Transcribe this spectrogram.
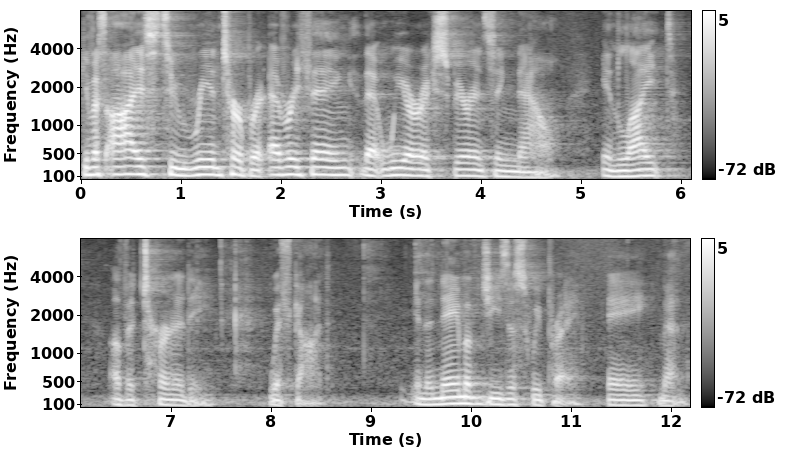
Give us eyes to reinterpret everything that we are experiencing now in light of eternity with God. In the name of Jesus, we pray. Amen.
